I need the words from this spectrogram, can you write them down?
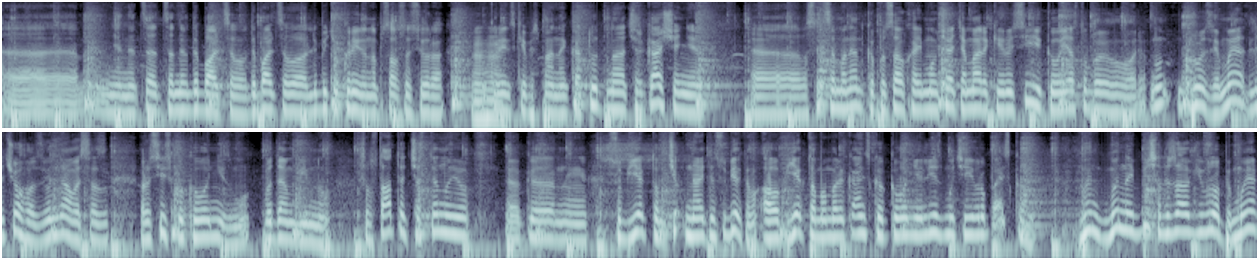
е, ні, не, це, це не в Дебальцево. В Дебальцево Любіть Україну написав Сосюра, Ага. український письменник. А тут на Черкащині Василь Семененко писав Хай мовчать Америки і Росії, коли я з тобою говорю. Ну, друзі, ми для чого звільнялися з російського колонізму, ведемо війну, щоб стати частиною е, суб'єктом, чи навіть не суб'єктом, а об'єктом американського колоніалізму чи європейського. Ми, ми найбільша держава в Європі. Ми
